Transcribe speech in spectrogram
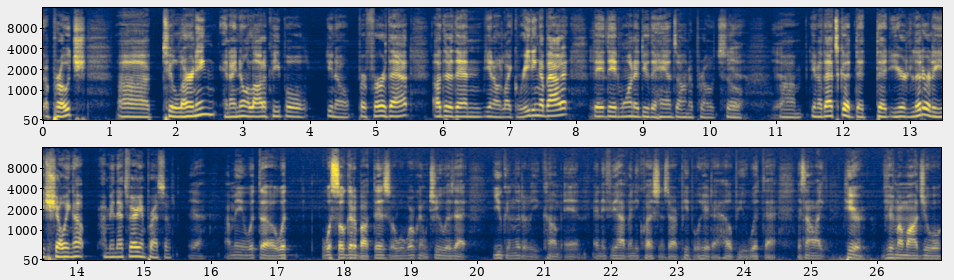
approach uh, to learning. And I know a lot of people, you know, prefer that other than you know like reading about it. They they'd want to do the hands-on approach. So. Yeah. Yeah. Um, you know that's good that that you're literally showing up. I mean that's very impressive. Yeah, I mean, with the what what's so good about this or working with you is that you can literally come in, and if you have any questions, there are people here to help you with that. It's not like here, here's my module,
